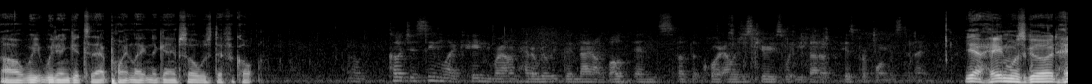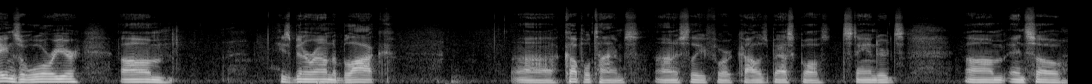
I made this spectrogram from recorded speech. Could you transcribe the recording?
uh, we we didn't get to that point late in the game, so it was difficult. Um, Coach, it seemed like Hayden Brown had a really good night on both ends of the court. I was just curious what you thought of his performance tonight. Yeah, Hayden was good. Hayden's a warrior. Um, he's been around the block a couple times, honestly, for college basketball standards. Um, and so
